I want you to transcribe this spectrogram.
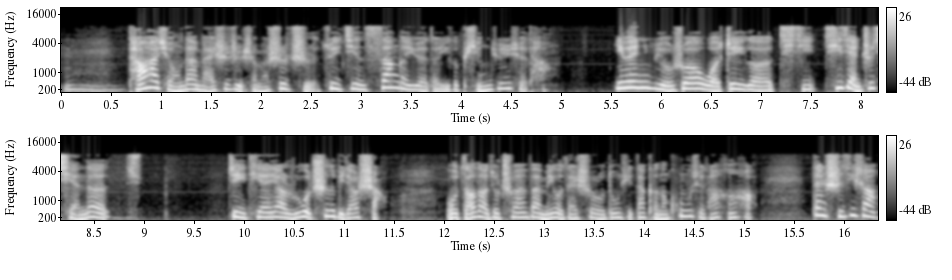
嗯，糖化血红蛋白是指什么？是指最近三个月的一个平均血糖。因为你比如说，我这个体体检之前的这一天，要如果吃的比较少，我早早就吃完饭，没有再摄入东西，那可能空腹血糖很好。但实际上，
